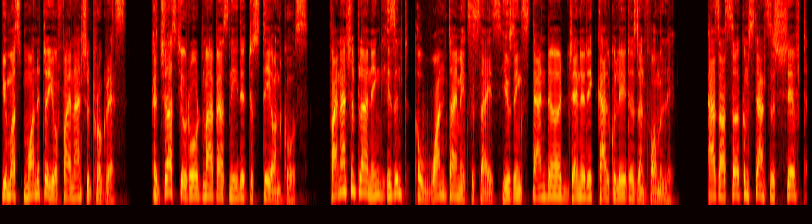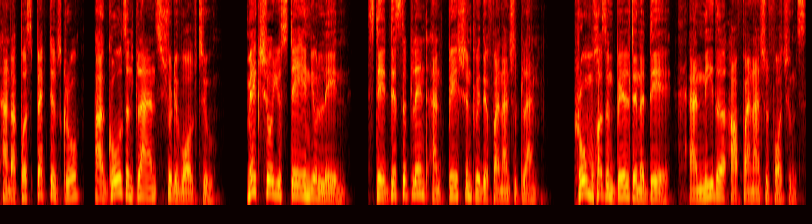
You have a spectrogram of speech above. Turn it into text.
you must monitor your financial progress. Adjust your roadmap as needed to stay on course. Financial planning isn't a one time exercise using standard, generic calculators and formulae. As our circumstances shift and our perspectives grow, our goals and plans should evolve too. Make sure you stay in your lane, Stay disciplined and patient with your financial plan. Rome wasn't built in a day, and neither are financial fortunes.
